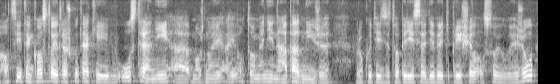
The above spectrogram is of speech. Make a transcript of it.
hoci ten kostol je trošku taký v ústraní a možno je aj o to menej nápadný, že v roku 1959 prišiel o svoju väžu,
